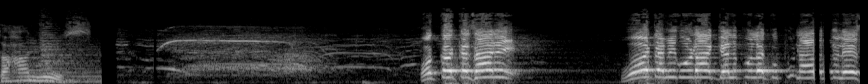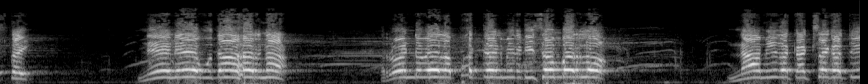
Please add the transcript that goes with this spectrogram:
సహా న్యూస్. ఒక్కొక్కసారి ఓటమి కూడా గెలుపులకు పునాదులేస్తాయి నేనే ఉదాహరణ. రెండు వేల పద్దెనిమిది డిసెంబర్లో నా మీద కక్ష కట్టి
